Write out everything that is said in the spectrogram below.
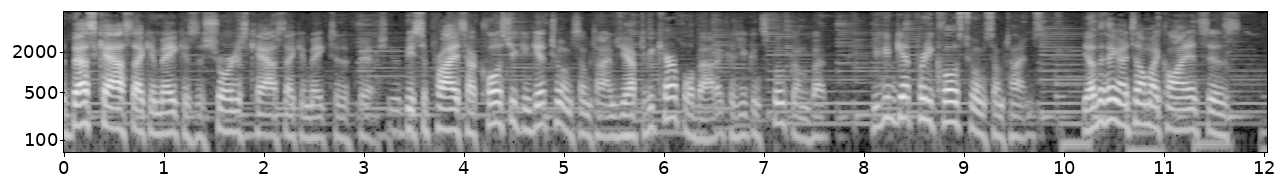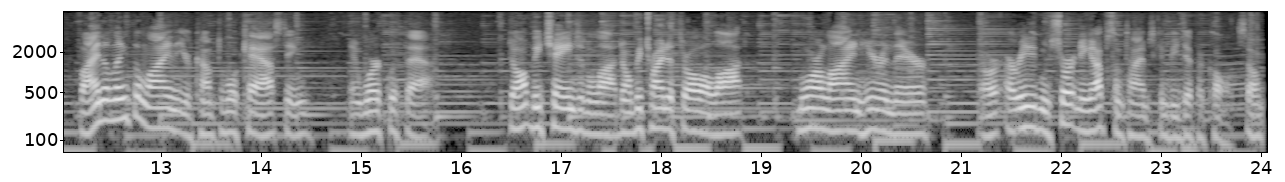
the best cast I can make is the shortest cast I can make to the fish. You would be surprised how close you can get to them sometimes. You have to be careful about it because you can spook them, but you can get pretty close to them sometimes. The other thing I tell my clients is find a length of line that you're comfortable casting and work with that. Don't be changing a lot. Don't be trying to throw a lot more line here and there, or, or even shortening up sometimes can be difficult. So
